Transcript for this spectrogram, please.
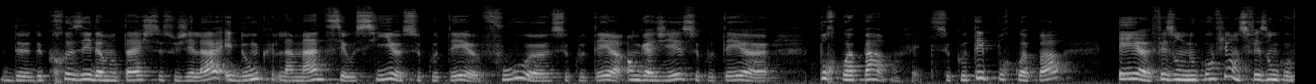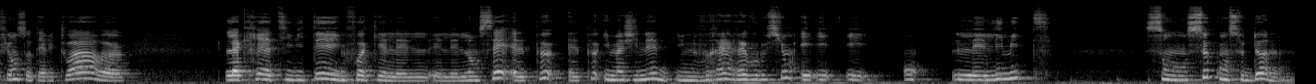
de, creuser davantage ce sujet-là. Et donc, la MAD, c'est aussi euh, ce côté euh, fou, euh, ce côté engagé, ce côté pourquoi pas, en fait. Ce côté pourquoi pas. Et faisons-nous confiance, faisons confiance au territoire. la créativité, une fois qu'elle est, lancée, elle peut, elle peut imaginer une vraie révolution et, et, les limites sont ceux qu'on se donne.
